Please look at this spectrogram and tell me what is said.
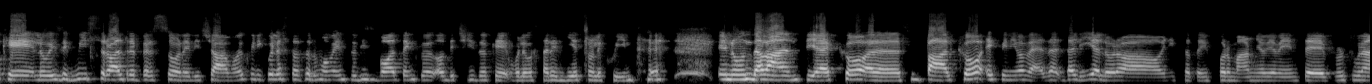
che lo eseguissero altre persone, diciamo, e quindi quello è stato il momento di svolta in cui ho deciso che volevo stare dietro le quinte e non davanti, ecco, eh, sul palco, e quindi vabbè, da, da, lì allora ho iniziato a informarmi, ovviamente, fortuna,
